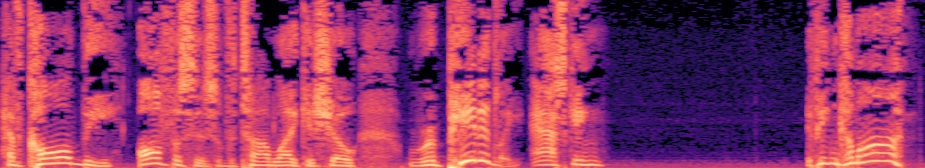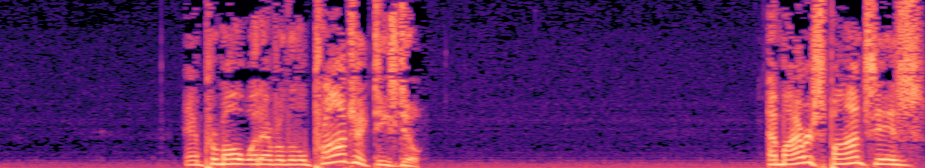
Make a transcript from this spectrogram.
have called the offices of the Tom Leykis show repeatedly asking if he can come on and promote whatever little project he's doing. And my response is,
